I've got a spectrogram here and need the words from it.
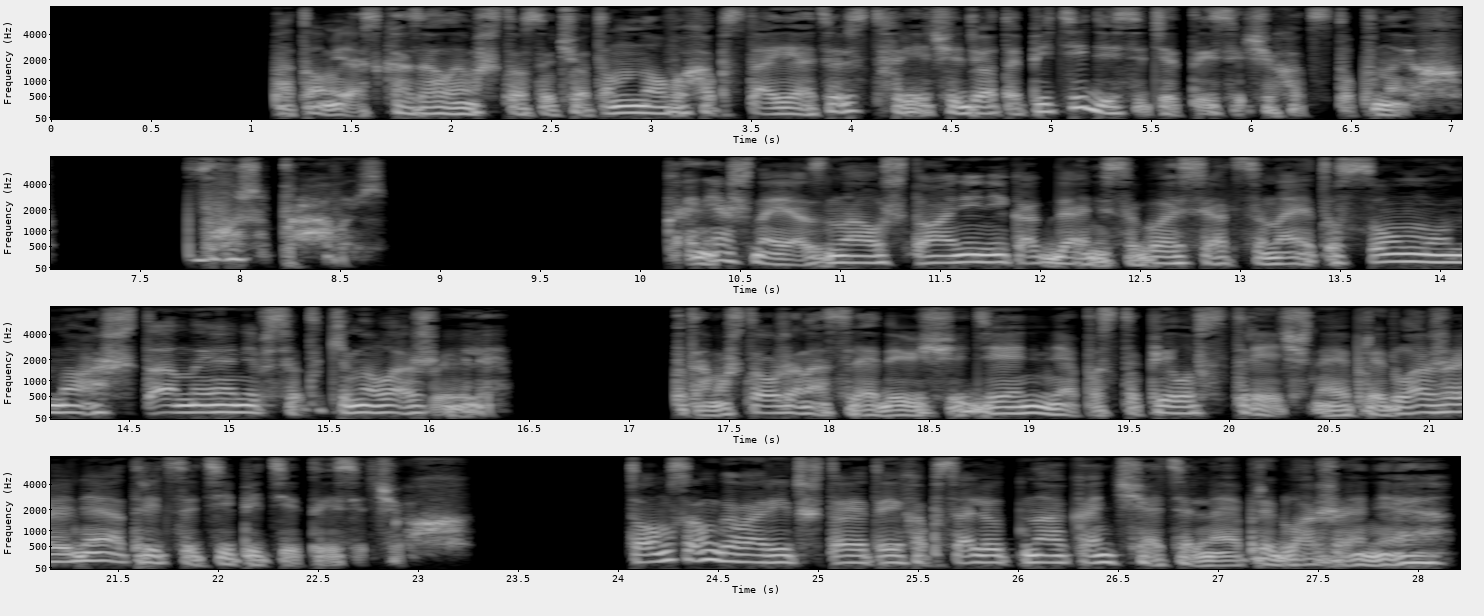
Потом я сказал им, что с учетом новых обстоятельств речь идет о пятидесяти тысячах отступных. Боже правый. Конечно, я знал, что они никогда не согласятся на эту сумму, но штаны они все-таки наложили. Потому что уже на следующий день мне поступило встречное предложение о тридцати пяти тысячах. Томпсон говорит, что это их абсолютно окончательное предложение.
